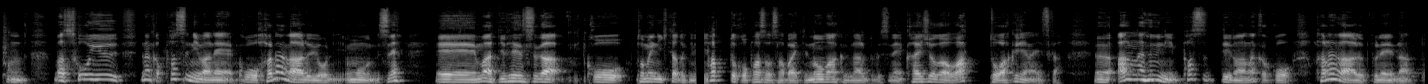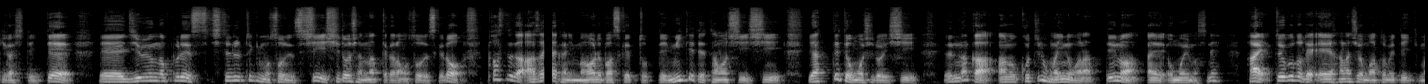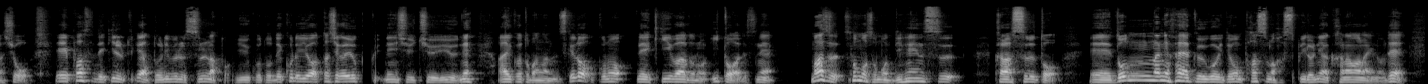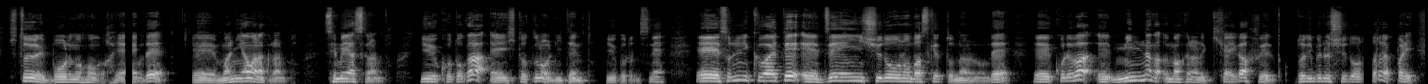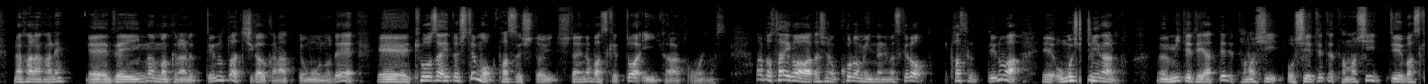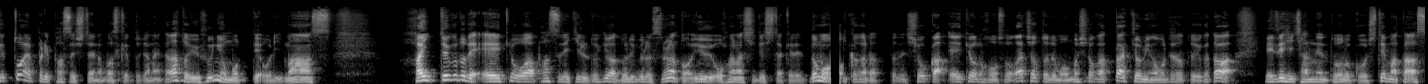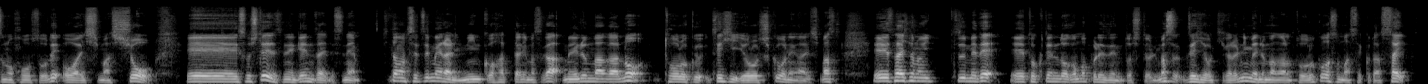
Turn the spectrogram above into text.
うん。まあそういう、なんかパスにはね、こう花があるように思うんですね。えー、まあディフェンスがこう止めに来た時にパッとこうパスをさばいてノーマークになるとですね、会場がわっと湧くじゃないですか。うん、あんな風にパスっていうのはなんかこう、花があるプレーな気がしていて、えー、自分がプレーしてる時もそうですし、指導者になってからもそうですけど、パスが鮮やかに回るバスケットって見てて楽しいし、やってて面白いし、なんかあの、こっちの方がいいのかなっていうのは、えー、思いますね。はい。ということで、えー、話をまとめていきましょう。え、パスできる時はドリブルするなということで、これ私がよく練習中言うね、合言葉なんですけど、どこの、えキーワードの意図はですね、まず、そもそもディフェンスからすると、えー、どんなに早く動いてもパスのスピードにはかなわないので、人よりボールの方が速いので、えー、間に合わなくなると。攻めやすくなると。いうことが、えー、一つの利点ということですね。えー、それに加えて、えー、全員主導のバスケットになるので、えー、これは、えー、みんなが上手くなる機会が増えると。ドリブル主導だとやっぱりなかなかね、えー、全員が上手くなるっていうのとは違うかなって思うので、えー、教材としてもパス主体主体のバスケットはいいかなと思います。あと最後は私の好みになりますけど、パスっていうのは、えー、面白みがあると。見ててやってて楽しい、教えてて楽しいっていうバスケットはやっぱりパス主体のバスケットじゃないかなというふうに思っております。はい。ということで、えー、今日はパスできるときはドリブルするなというお話でしたけれども、いかがだったでしょうか、えー、今日の放送がちょっとでも面白かった、興味が持てたという方は、えー、ぜひチャンネル登録をして、また明日の放送でお会いしましょう。えー、そしてですね、現在ですね、下の説明欄にリンクを貼ってありますが、メルマガの登録、ぜひよろしくお願いします。えー、最初の1通目で、えー、特典動画もプレゼントしております。ぜひお気軽にメルマガの登録を済ませください。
